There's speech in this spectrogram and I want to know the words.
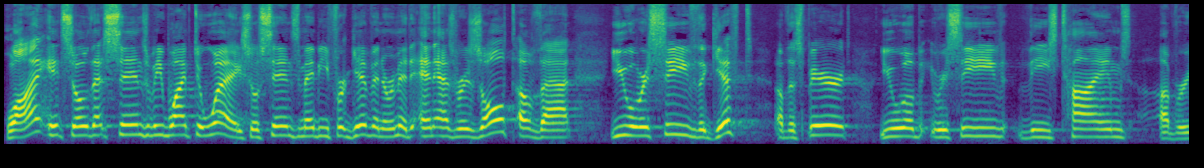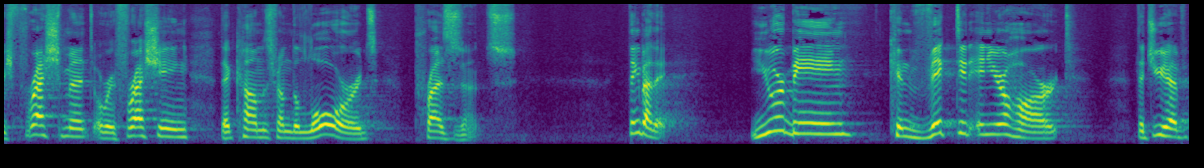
Why? It's so that sins will be wiped away, so sins may be forgiven and remitted. And as a result of that, you will receive the gift of the Spirit. You will receive these times of refreshment or refreshing that comes from the Lord's presence. Think about it. You're being convicted in your heart that you have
